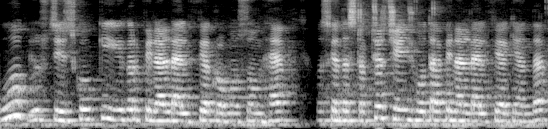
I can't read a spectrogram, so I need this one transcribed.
वो उस चीज़ को कि अगर फिनाल्डेल्फिया क्रोमोसोम है, उसके अंदर स्ट्रक्चर चेंज होता है फिनाल्डेल्फिया के अंदर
